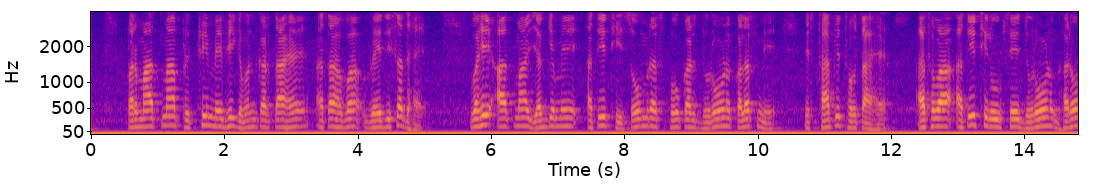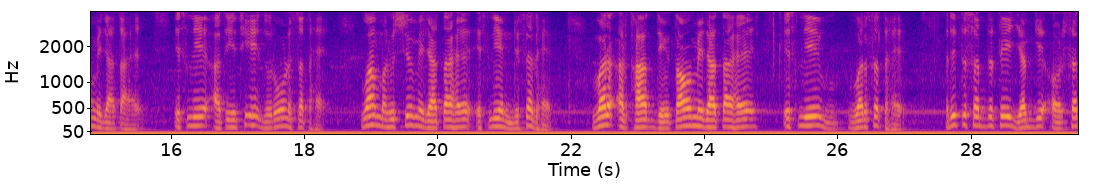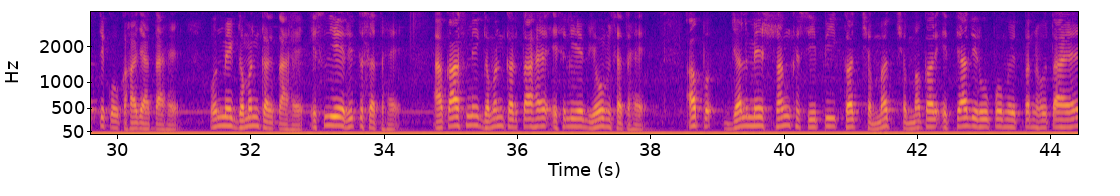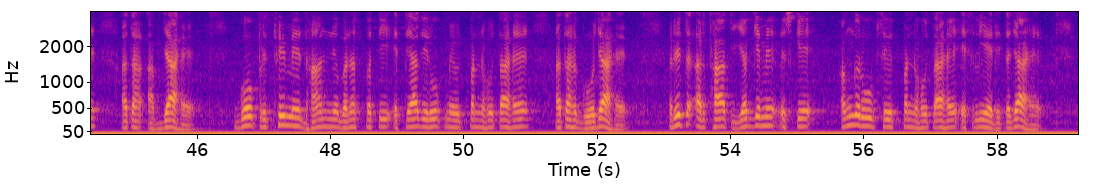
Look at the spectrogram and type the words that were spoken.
परमात्मा पृथ्वी में भी गमन करता है, अतः वह वेदिसद है। वही आत्मा यज्ञ में अतिथि सोमरस होकर दुरोण कलश में स्थापित होता है, अथवा अतिथि रूप से दुरोण घरों में जाता है। इसलिए अतिथि दुरोण सत है। वह मनुष्यों में जाता है, इसलिए निषद है। वर अर्थात देवताओं में जाता है, इसलिए वर्षत है। ऋत शब्द से यज्ञ और सत्य को कहा जाता है, उनमें गमन करता है, इसलिए ऋत सत है। आकाश में गमन करता है, इसलिए व्योम सत है। अप, जल में शंख, सीपी, कच्छ, मच्छ, मकर इत्यादि रूपों में उत्पन्न होता है अतः अब्जा है। गो पृथ्वी में धान्य, वनस्पति इत्यादि रूप में उत्पन्न होता है, अतः गोजा है। ऋत अर्थात यज्ञ में उसके अंग रूप से उत्पन्न होता है, इसलिए ऋतजा है।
